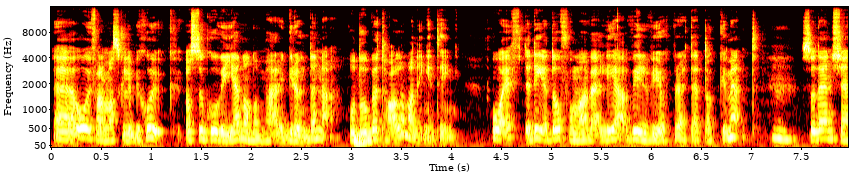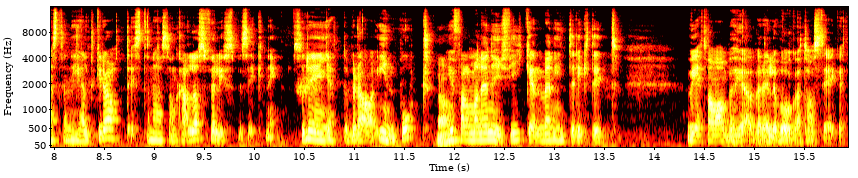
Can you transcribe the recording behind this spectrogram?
eh, och ifall man skulle bli sjuk. Och så går vi igenom de här grunderna och då betalar man ingenting. Och efter det, då får man välja, vill vi upprätta ett dokument? Så den tjänsten är helt gratis, den här som kallas för livsbesiktning. Så det är en jättebra inport Ja. ifall man är nyfiken men inte riktigt vet vad man behöver eller vågar ta steget.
